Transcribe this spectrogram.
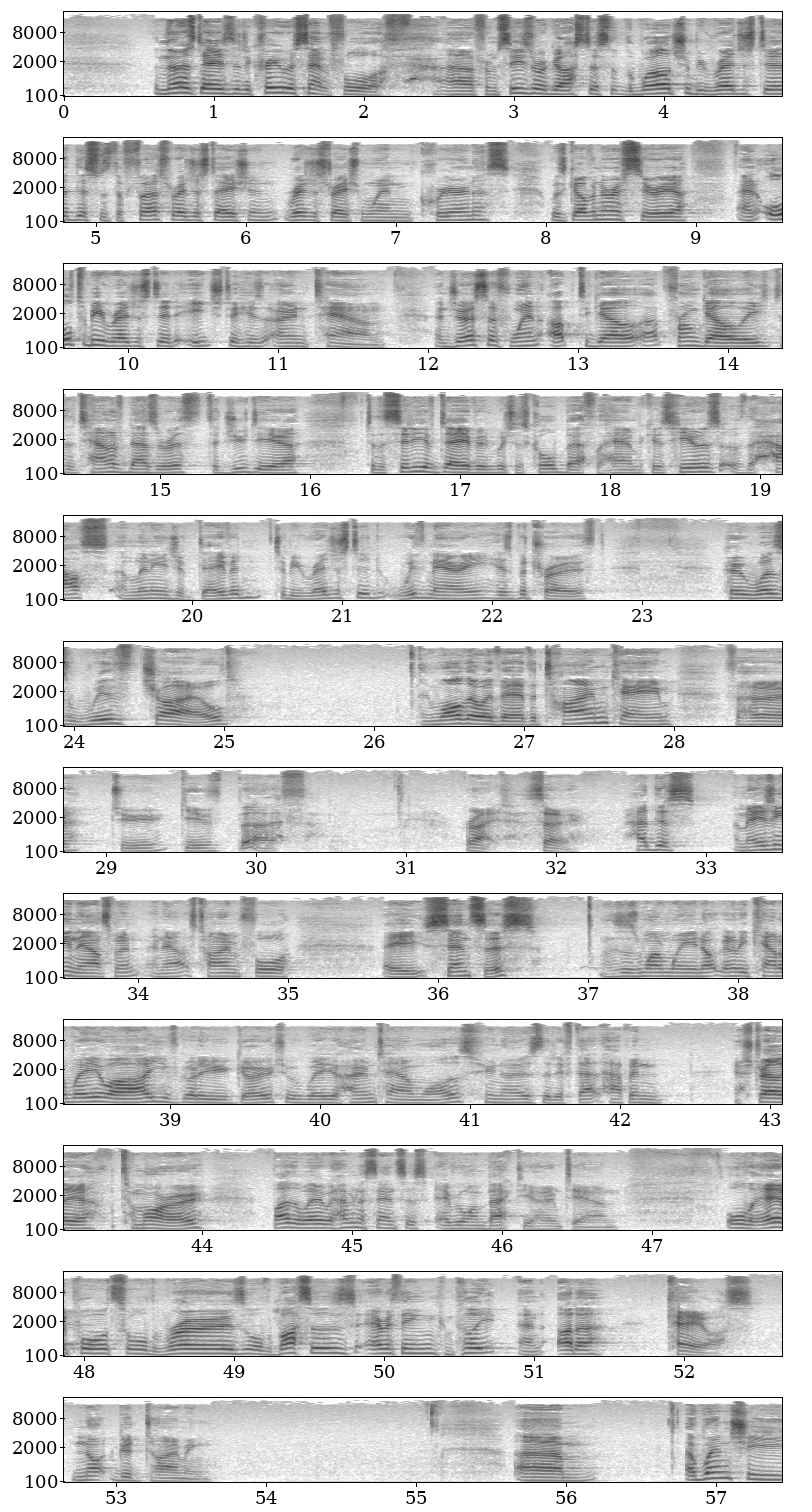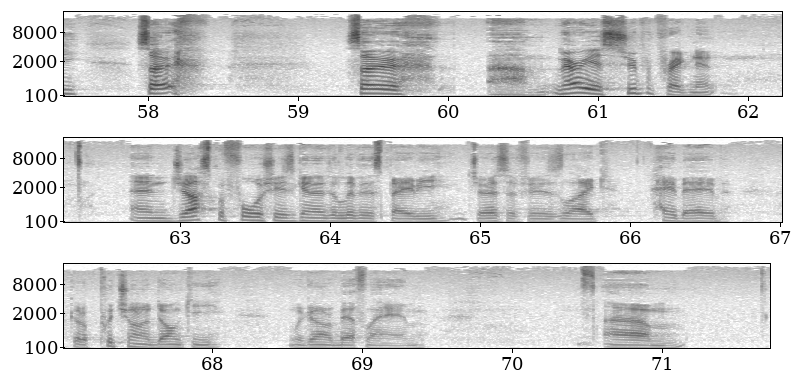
in those days the decree was sent forth uh, from Caesar Augustus that the world should be registered. This was the first registration, registration when Quirinius was governor of Syria, and all to be registered, each to his own town. And Joseph went up, to Gal- up from Galilee to the town of Nazareth, to Judea, to the city of David, which is called Bethlehem, because he was of the house and lineage of David, to be registered with Mary, his betrothed, who was with child. And while they were there, the time came for her to give birth. Right, so had this amazing announcement, and now it's time for a census. This is one where you're not going to be counted where you are. You've got to go to where your hometown was. Who knows that if that happened in Australia tomorrow, by the way, we're having a census, everyone back to your hometown. All the airports, all the roads, all the buses, everything complete and utter chaos. Not good timing. Um, and when she, so, so um, Mary is super pregnant, and just before she's going to deliver this baby, Joseph is like, "Hey, babe, got to put you on a donkey. We're going to Bethlehem." Um,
